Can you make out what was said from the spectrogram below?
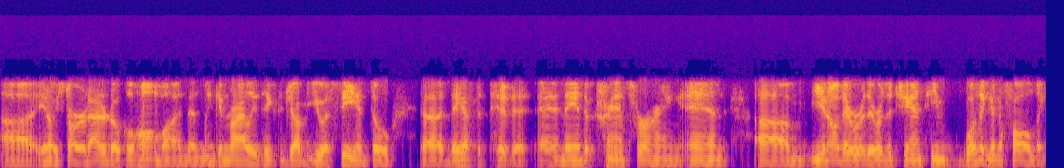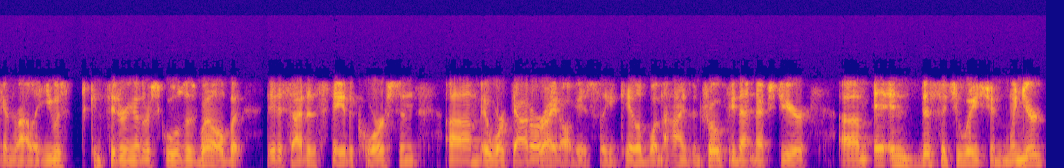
Uh, you know, he started out at Oklahoma, and then Lincoln Riley takes the job at USC, and so uh, they have to pivot, and they end up transferring. And um, you know, there were, there was a chance he wasn't going to follow Lincoln Riley. He was considering other schools as well, but they decided to stay the course, and um, it worked out all right. Obviously, Caleb won the Heisman Trophy that next year. Um, in, in this situation, when you're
